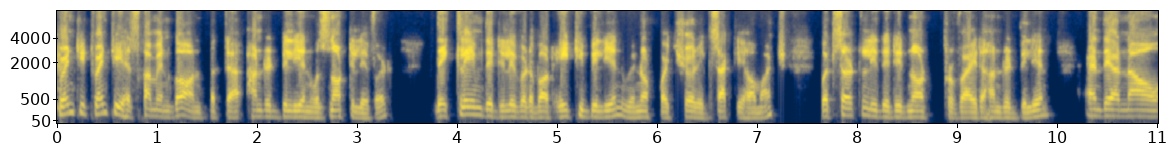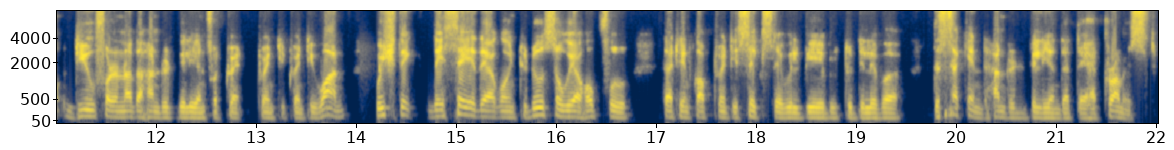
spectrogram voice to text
2020 has come and gone, but the 100 billion was not delivered. They claim they delivered about 80 billion. We're not quite sure exactly how much, but certainly they did not provide 100 billion. And they are now due for another 100 billion for 2021 which they, they say they are going to do. So we are hopeful that in COP26 they will be able to deliver the second 100 billion that they had promised.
